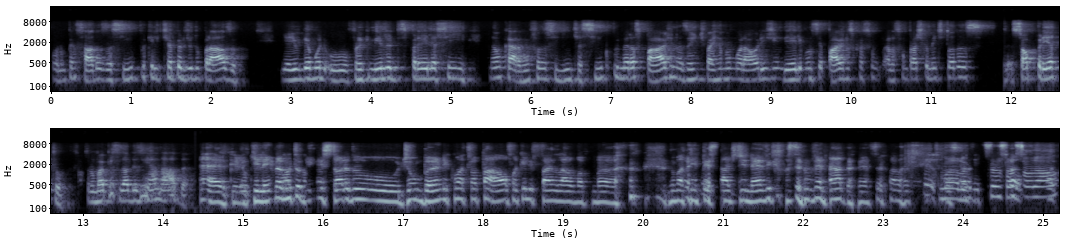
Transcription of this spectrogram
foram pensadas assim porque ele tinha perdido o prazo e aí o, o Frank Miller disse para ele assim, não, cara, vamos fazer o seguinte, as cinco primeiras páginas a gente vai rememorar a origem dele, vão ser páginas que elas são praticamente todas só preto, você não vai precisar desenhar nada. É, que, que lembra muito bem a história do John Byrne com a tropa alfa, que ele faz lá uma, uma numa tempestade de neve que você não vê nada, né? Você fala... Mano, sensacional!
